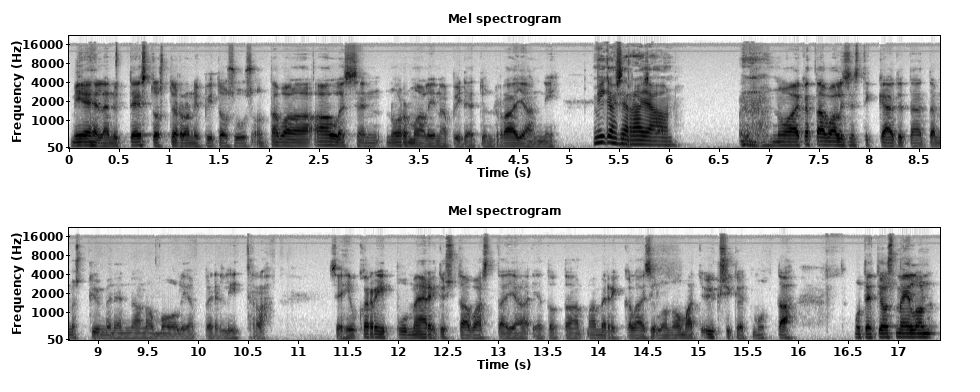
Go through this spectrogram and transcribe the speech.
miehellä nyt testosteronipitoisuus on tavallaan alle sen normaalina pidetyn rajan, niin mikä se raja on? No aika tavallisesti käytetään tämmöistä 10 nanomoolia per litra. Se hiukan riippuu määritystavasta ja, ja tota, amerikkalaisilla on omat yksiköt, mutta, mutta et jos meillä on,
